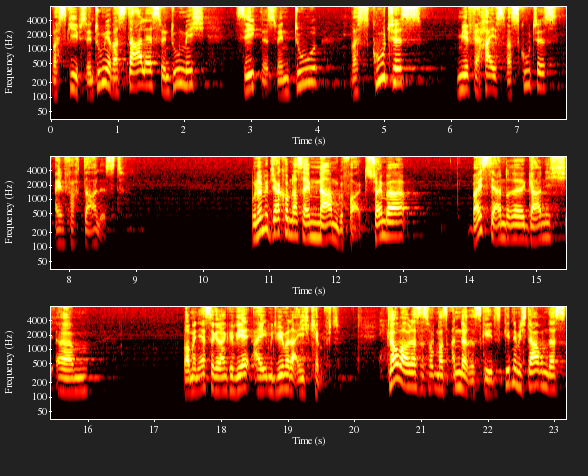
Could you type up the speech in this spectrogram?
was gibst, wenn du mir was da lässt, wenn du mich segnest, wenn du was Gutes mir verheißt, was Gutes einfach da lässt. Und dann wird Jakob nach seinem Namen gefragt. Scheinbar weiß der andere gar nicht, ähm, war mein erster Gedanke, wer, mit wem er da eigentlich kämpft. Ich glaube aber, dass es um was anderes geht. Es geht nämlich darum, dass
